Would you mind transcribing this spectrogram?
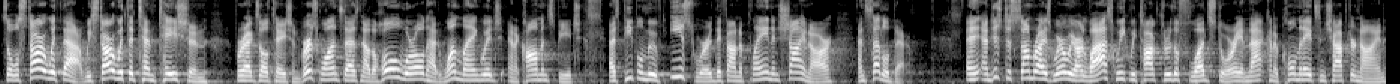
So we'll start with that. We start with the temptation for exaltation. Verse 1 says Now the whole world had one language and a common speech. As people moved eastward, they found a plain in Shinar and settled there. And, and, just to summarize where we are, last week we talked through the flood story, and that kind of culminates in chapter 9.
